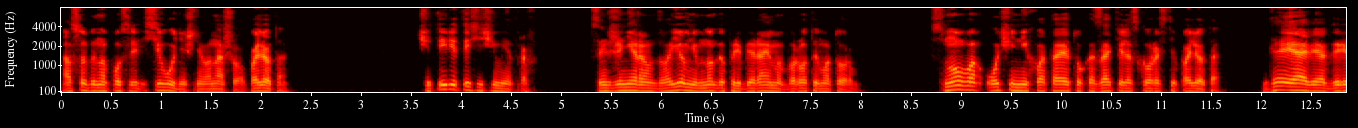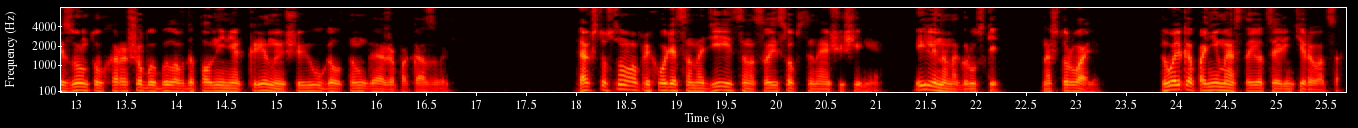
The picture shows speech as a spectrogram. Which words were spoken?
особенно после сегодняшнего нашего полета. Четыре тысячи метров. С инженером вдвоем немного прибираем обороты мотором. Снова очень не хватает указателя скорости полета, да и авиагоризонту хорошо бы было в дополнение к крену еще и угол тангажа показывать. Так что снова приходится надеяться на свои собственные ощущения. Или на нагрузки. На штурвале. Только по ним и остается ориентироваться.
